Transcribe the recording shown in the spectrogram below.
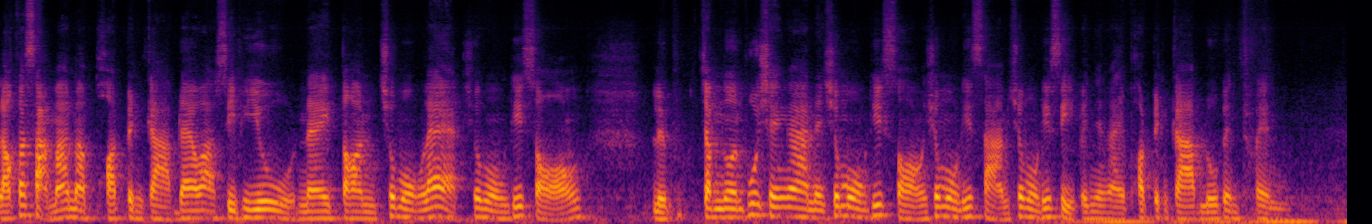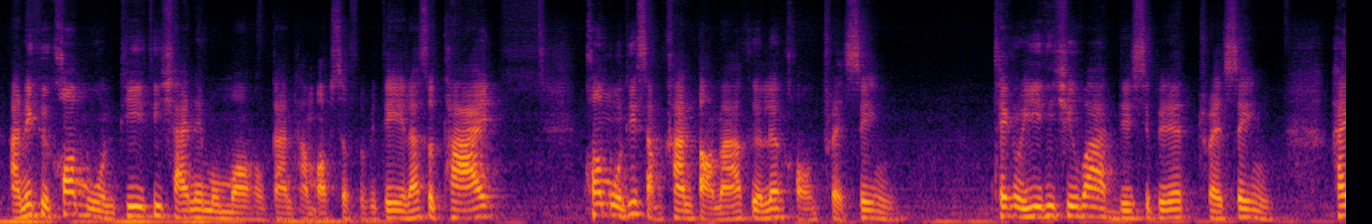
เราก็สามารถมาพอตเป็นกราฟได้ว่า CPU ในตอนชั่วโมงแรกชั่วโมงที่ 2 หรือจำนวนผู้ใช้งานในชั่วโมงที่ 2 ชั่วโมงที่ 3 ชั่วโมงทีสี่ 4 เป็นยังไงพอตเป็นกราฟรู้เป็นเทรนด์อันนี้คือข้อมูลที่ที่ใช้ในมุมมองของการทำ observability และสุดท้าย ข้อมูลที่สำคัญต่อมาก็คือเรื่องของ tracing เทคโนโลยีที่ชื่อว่า distributed tracing ให้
